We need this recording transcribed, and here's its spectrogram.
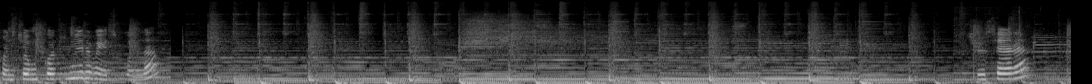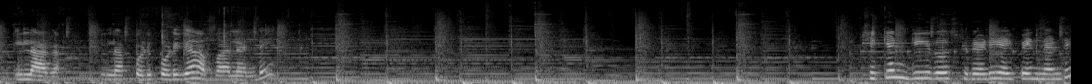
కొంచెం కొత్తిమీర వేసుకుందాం. చూసారా? ఇలాగా. ఇలా పొడి పొడిగా అవ్వాలండి. చికెన్ గీ రోస్ట్ రెడీ అయిపోయిందండి.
